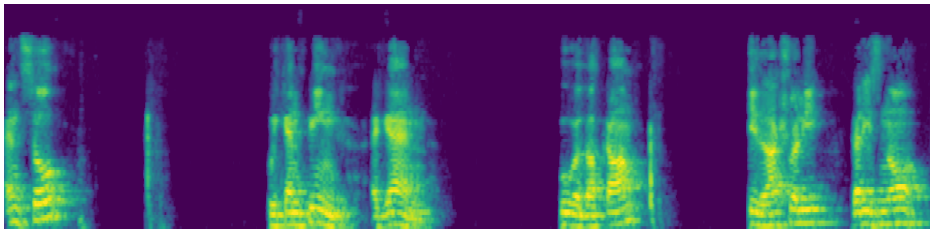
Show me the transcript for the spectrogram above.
And so we can ping again google.com. That actually there is no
